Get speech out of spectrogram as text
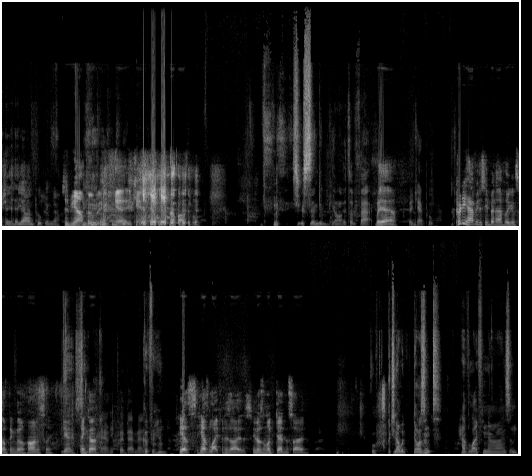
She's beyond pooping now. She's beyond pooping. yeah, you can't. It's not possible. she ascended beyond. It's a fact. But yeah, They can't poop. pretty happy to see Ben Affleck in something though. Honestly, Yeah, thank God. Damn, he quit Batman. Good for him. He has he has life in his eyes. He doesn't look dead inside. But you know what doesn't have life in their eyes and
